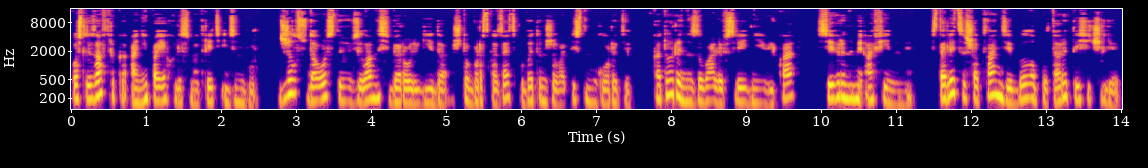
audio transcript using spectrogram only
После завтрака они поехали смотреть Эдинбург. Джилл с удовольствием взяла на себя роль гида, чтобы рассказать об этом живописном городе, который называли в средние века северными Афинами. Столице Шотландии было полторы тысячи лет.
